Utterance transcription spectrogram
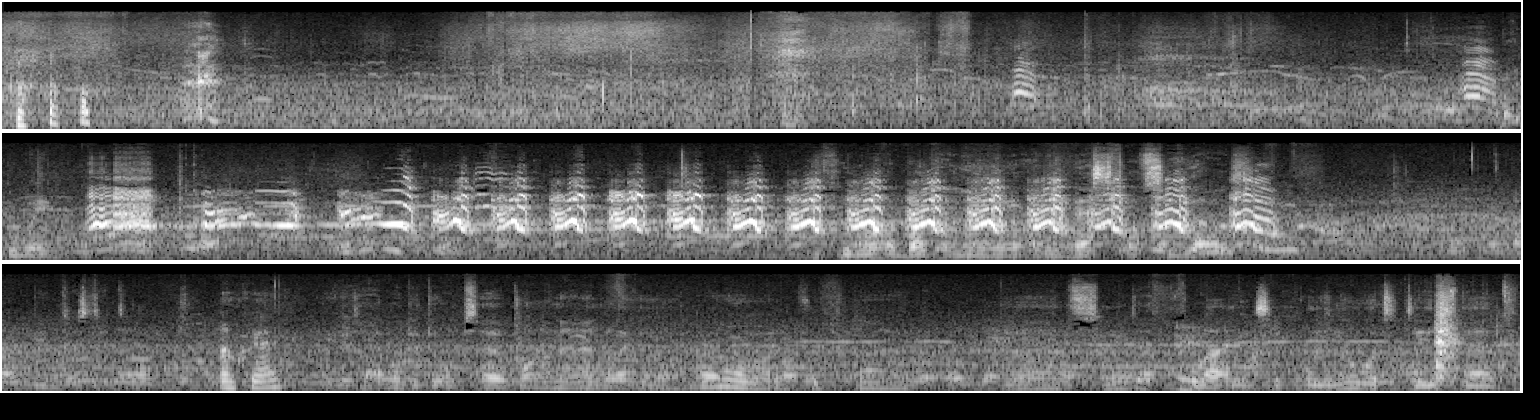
By the way. If you know about any, any nest of seagulls, I'd be interested. Okay. Because I wanted to observe one and then like oh, oh, it's a fly. Yeah, it's not a fly, Exactly. you know what it is that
